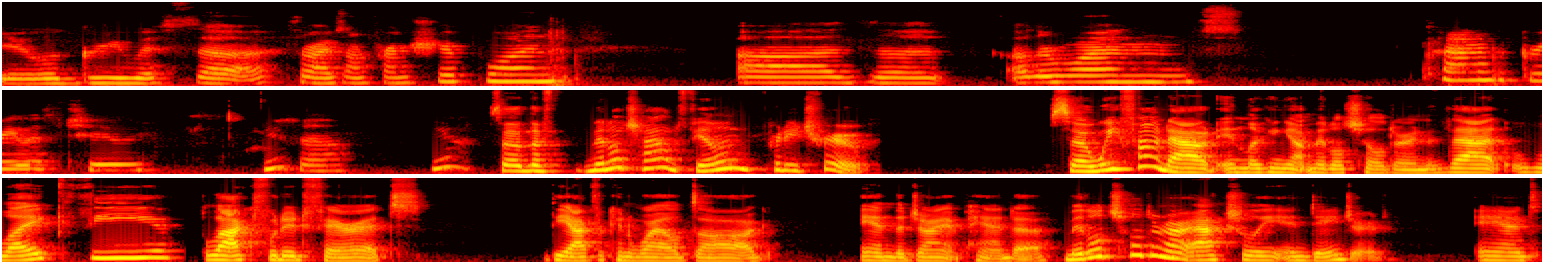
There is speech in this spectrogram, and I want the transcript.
do agree with the thrives on friendship one. Uh, the other ones kind of agree with too. Yeah. So Yeah. So the middle child feeling pretty true. So we found out in looking up middle children that, like the black footed ferret, the African wild dog, and the giant panda, middle children are actually endangered and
